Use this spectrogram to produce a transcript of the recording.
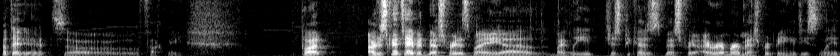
But they didn't, so fuck me. But I'm just gonna type in Mesprit as my uh, my lead, just because Mesprit. I remember Mesprit being a decent lead,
